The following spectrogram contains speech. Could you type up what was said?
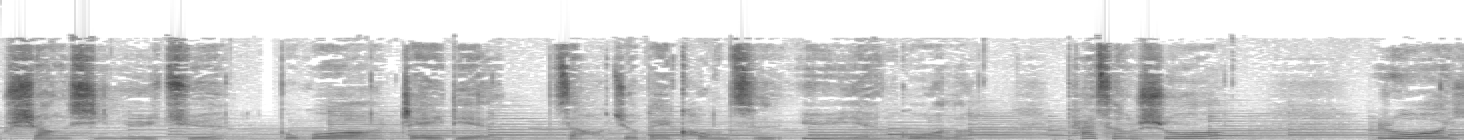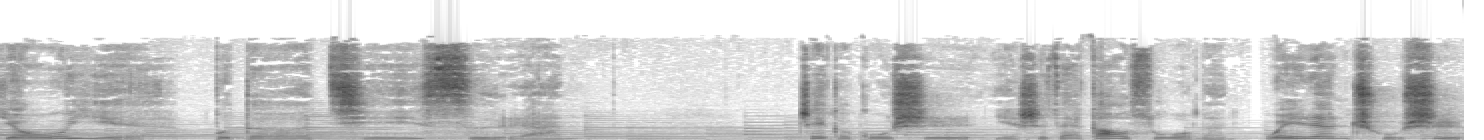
伤心欲绝。不过这一点早就被孔子预言过了。他曾说：“若有也，不得其死然。”这个故事也是在告诉我们，为人处事，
